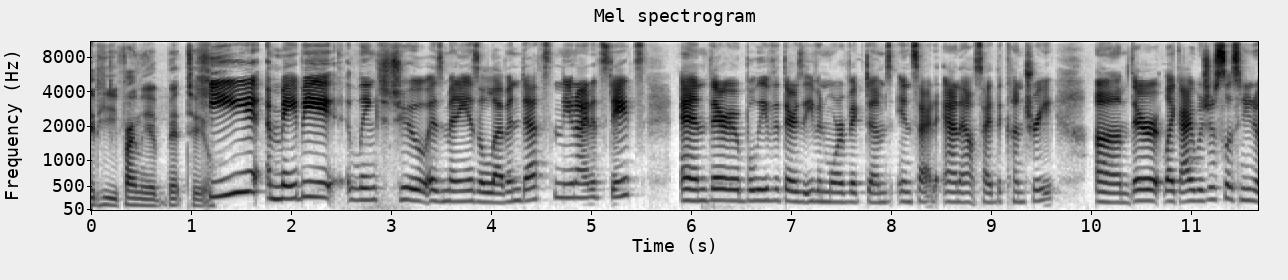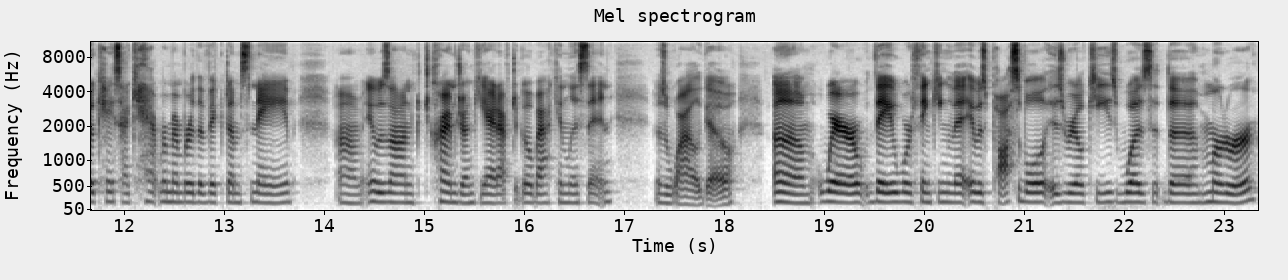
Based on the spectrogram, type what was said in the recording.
did he finally admit to? He may be linked to as many as 11 deaths in the United States, and they believe that there's even more victims inside and outside the country. Um, there, like I was just listening to a case, I can't remember the victim's name. Um, it was on Crime Junkie. I'd have to go back and listen. It was a while ago. Um, where they were thinking that it was possible Israel Keyes was the murderer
